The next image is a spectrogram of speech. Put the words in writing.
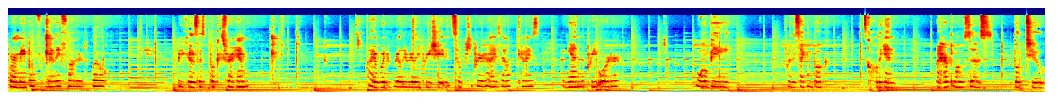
for me, but for my late father as well, because this book is for him. I would really, really appreciate it. So keep your eyes out, guys. Again, the pre order will be for the second book. It's called again My Heart Belongs to Us, Book 2,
